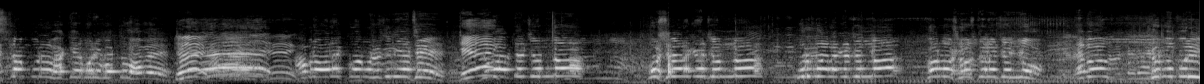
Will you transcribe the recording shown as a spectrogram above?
ইসলামপুরের ভাগ্যের পরিবর্তন হবে আমরা অনেক কর্মসূচি নিয়েছি। জন্য পশ্চিম এলাকার জন্য, পূর্ব এলাকার জন্য, কর্মসংস্থানের জন্য এবং সর্বোপরি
